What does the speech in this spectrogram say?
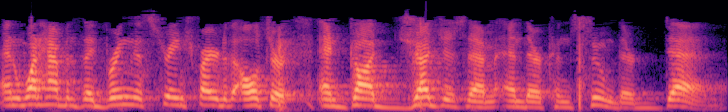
And what happens? They bring this strange fire to the altar, and God judges them, and they're consumed. They're dead.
